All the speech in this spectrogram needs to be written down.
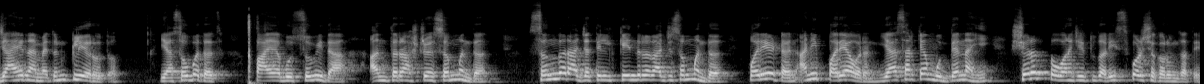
जाहीरनाम्यातून क्लिअर होतं. यासोबतच पायाभूत सुविधा आंतरराष्ट्रीय संबंध संघ राज्यातील केंद्र राज्य संबंध पर्यटन आणि पर्यावरण यासारख्या मुद्द्यांनाही शरद पवारांची तुतारी स्पर्श करून जाते.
